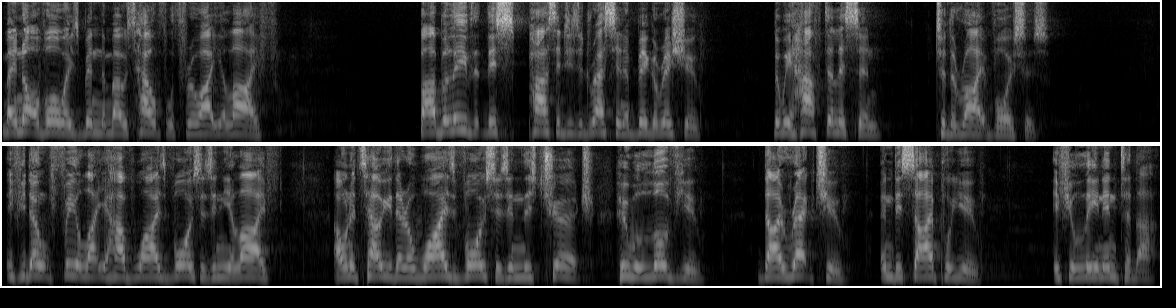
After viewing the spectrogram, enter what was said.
may not have always been the most helpful throughout your life. But I believe that this passage is addressing a bigger issue that we have to listen to the right voices. If you don't feel like you have wise voices in your life, I want to tell you there are wise voices in this church who will love you, direct you, and disciple you if you'll lean into that.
